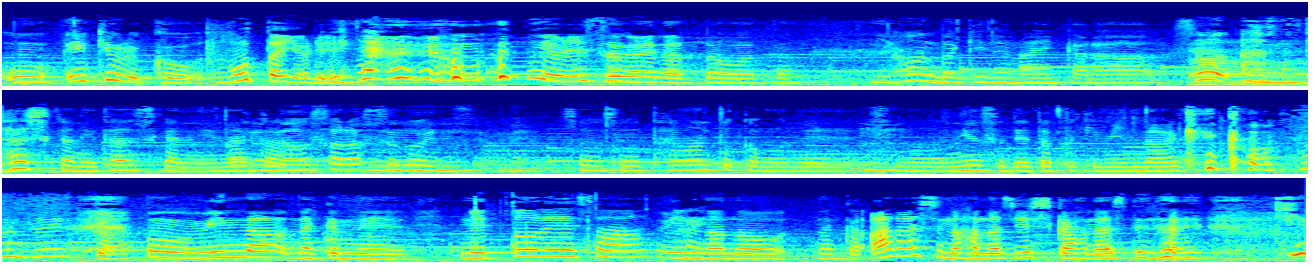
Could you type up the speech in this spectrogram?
お影響力を持ったより 思ったよりすごいなと思った。日本だけじゃないから。そうあうん。確かに確かに。なんかなおさらすごいですよね、そうそう台湾とかもねうん。そのニュース出た時みんな 結構本当ですか？もうみんななんかねネットでさみんなの、なんか嵐の話しか話してない「清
